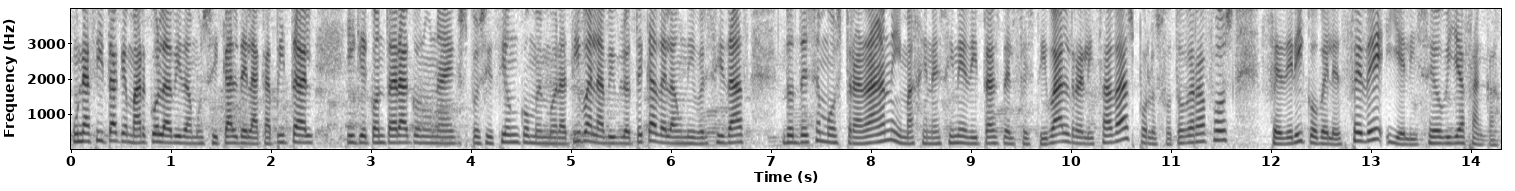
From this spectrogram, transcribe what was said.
Una cita que marcó la vida musical de la capital y que contará con una exposición conmemorativa en la biblioteca de la universidad donde se mostrarán imágenes inéditas del festival realizadas por los fotógrafos Federico Vélez Fede y Eliseo Villafranca.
